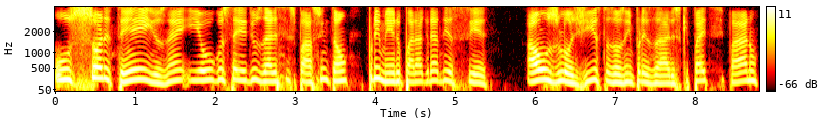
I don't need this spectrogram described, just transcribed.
os sorteios, né? E eu gostaria de usar esse espaço então, primeiro para agradecer aos lojistas, aos empresários que participaram,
